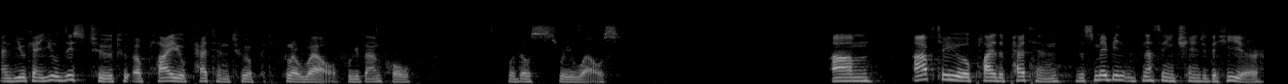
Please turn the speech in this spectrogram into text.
and you can use this tool to apply your pattern to a particular well. For example, for those three wells. Um, after you apply the pattern, there's maybe nothing changed here,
